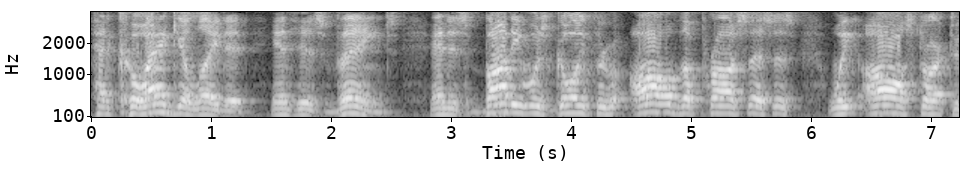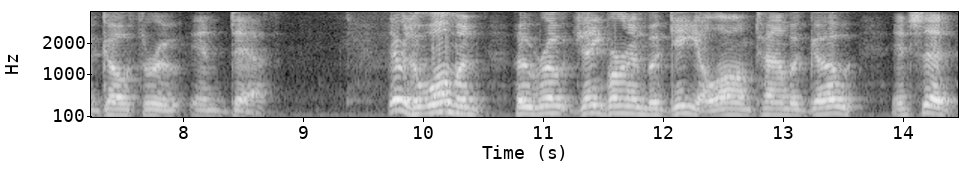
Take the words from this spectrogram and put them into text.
had coagulated in his veins, and his body was going through all the processes we all start to go through in death. There was a woman who wrote J. Vernon McGee a long time ago and said,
